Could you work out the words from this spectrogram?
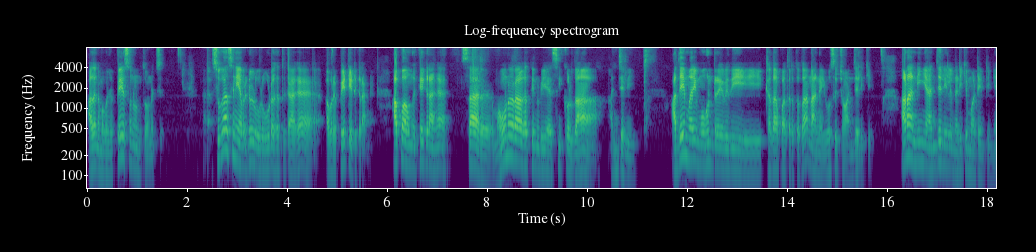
அதை நம்ம கொஞ்சம் பேசணும்னு தோணுச்சு. சுகாசினி அவர்கள் ஒரு ஊடகத்துக்காக அவரை பேட்டி எடுக்கிறாங்க அப்போ அவங்க கேட்குறாங்க சார் மௌனராகத்தினுடைய சீக்வல் தான் அஞ்சலி. அதே மாதிரி மோகன் ரேவதி கதாபாத்திரத்தை தான் நாங்கள் யோசித்தோம் அஞ்சலிக்கு. ஆனால் நீங்கள் அஞ்சலியில் நடிக்க மாட்டேன்ட்டீங்க.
